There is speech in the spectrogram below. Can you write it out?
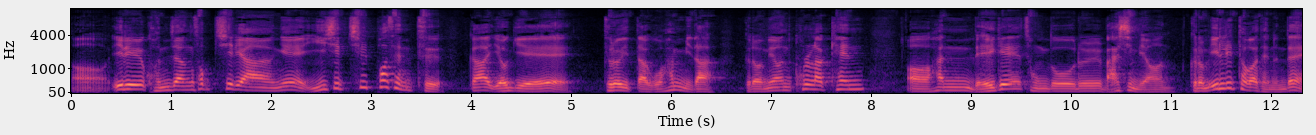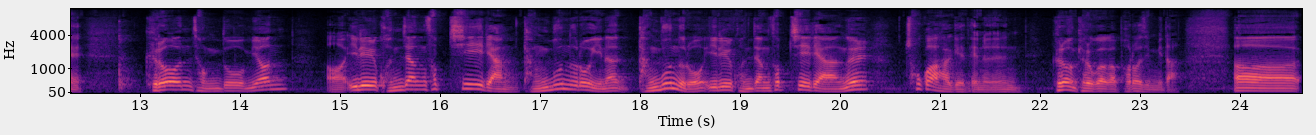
어, 1일 권장 섭취량의 27%가 여기에 들어있다고 합니다. 그러면 콜라캔 어, 한 4개 정도를 마시면 그럼 1리터가 되는데 그런 정도면 어, 1일 권장 섭취량 당분으로 인한 당분으로 1일 권장 섭취량을 초과하게 되는 그런 결과가 벌어집니다. 어,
